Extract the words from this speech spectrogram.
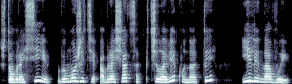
что в России вы можете обращаться к человеку на «ты» или на «вы».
